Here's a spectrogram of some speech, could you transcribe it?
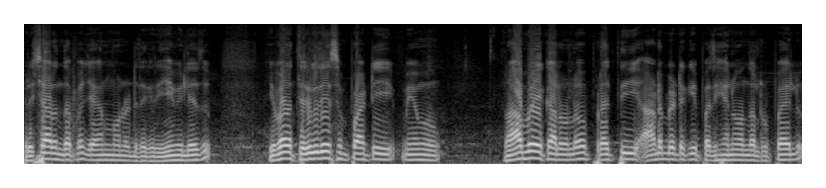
ప్రచారం తప్ప జగన్మోహన్ రెడ్డి దగ్గర ఏమీ లేదు. ఇవాళ తెలుగుదేశం పార్టీ మేము రాబోయే కాలంలో ప్రతి ఆడబిడ్డకి పదిహేను వందల రూపాయలు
